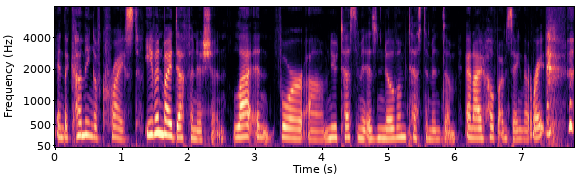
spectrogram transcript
and the coming of Christ, even by definition, Latin for um, New Testament is Novum Testamentum, and I hope I'm saying that right.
